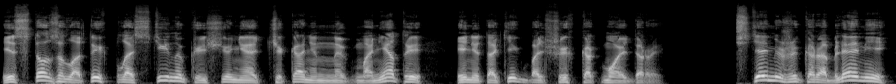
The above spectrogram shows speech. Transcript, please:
и сто золотых пластинок, еще не отчеканенных монеты и не таких больших, как Мойдеры. С теми же кораблями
